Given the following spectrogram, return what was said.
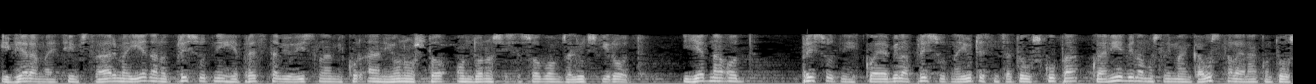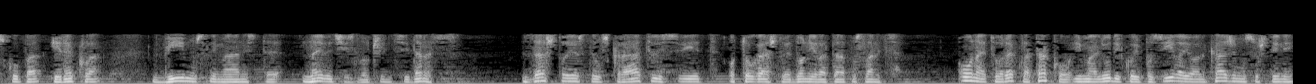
i vjerama i tim stvarima i jedan od prisutnih je predstavio islam i Kur'an i ono što on donosi sa sobom za ljudski rod. Jedna od prisutnih koja je bila prisutna i učesnica tog skupa koja nije bila muslimanka ustala je nakon tog skupa i rekla vi muslimani ste najveći zločinci danas zašto? Jer ste uskratili svijet od toga što je donijela ta poslanica. Ona je to rekla tako ima ljudi koji pozivaju ali kažem u suštini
